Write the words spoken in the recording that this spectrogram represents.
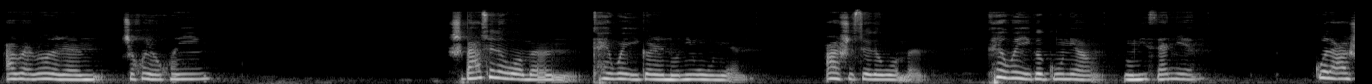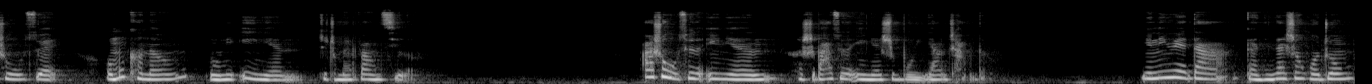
而软弱的人只会有婚姻。十八岁的我们可以为一个人努力五年，二十岁的我们可以为一个姑娘努力三年，过了二十五岁，我们可能努力一年就准备放弃了。二十五岁的一年和十八岁的一年是不一样长的。年龄越大，感情在生活中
